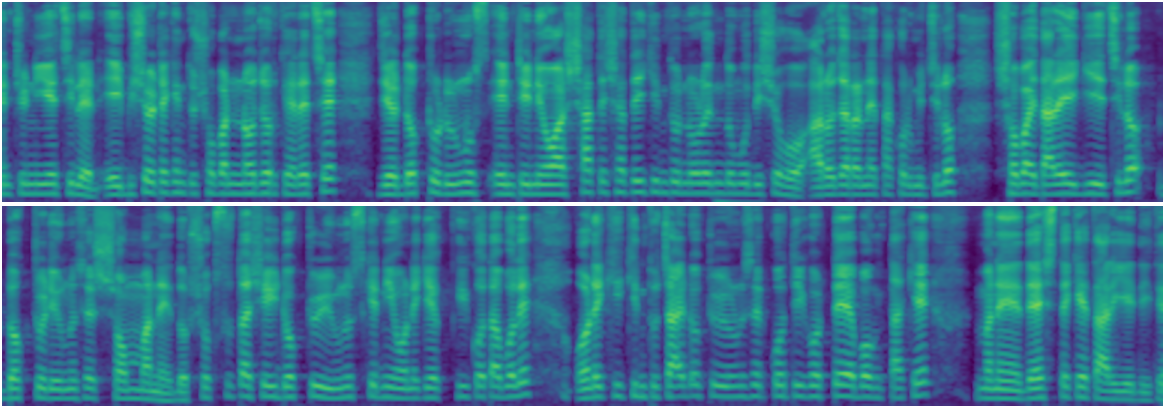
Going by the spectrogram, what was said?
এন্ট্রি নিয়েছিলেন, এই বিষয়টা কিন্তু সবার নজর কেড়েছে যে ডক্টর ইউনুস এন্ট্রি নেওয়ার সাথে সাথেই কিন্তু নরেন্দ্র মোদী সহ আরও যারা নেতাকর্মী ছিল, সবাই দাঁড়িয়ে গিয়েছিল ডক্টর ইউনুসের সম্মানে। দর্শক শ্রোতা, সেই ডক্টর ইউনুসকে নিয়ে অনেকে কী কথা বলে অনেকেই কিন্তু চায় ডক্টর ইউনুসের ক্ষতি করতে এবং তাকে মানে দেশ থেকে তাড়িয়ে দিতে।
